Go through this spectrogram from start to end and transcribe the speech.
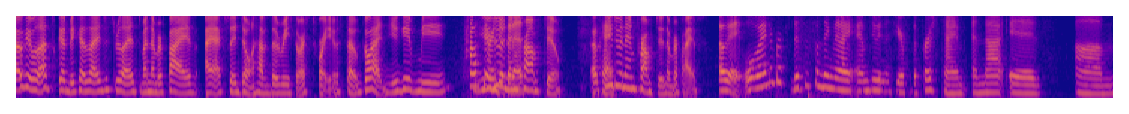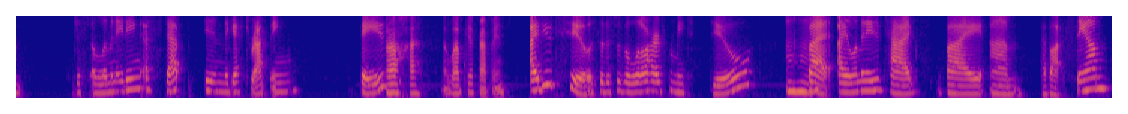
Okay, well that's good because I just realized my number five. I actually don't have the resource for you. So go ahead. You give me. How You do an impromptu. Okay. You do an impromptu number five. Okay. Well, my number. This is something that I am doing this year for the first time, and that is um, just eliminating a step in the gift wrapping phase. Ugh, I love gift wrapping. I do too. So this was a little hard for me to do, Mhm. but I eliminated tags by um, I bought Sam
